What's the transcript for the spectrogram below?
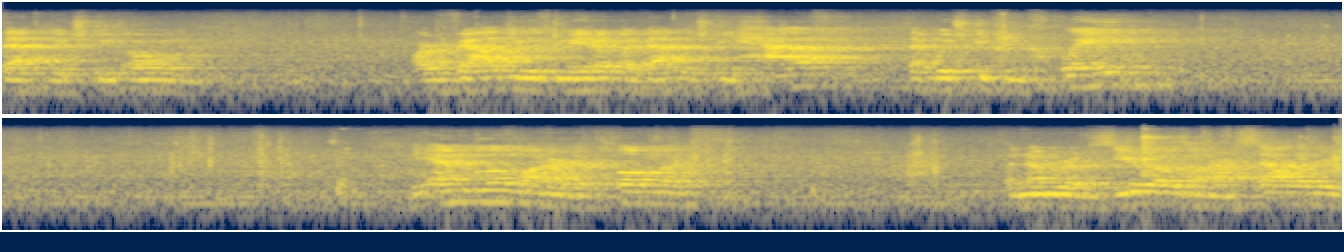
that which we own. Our value is made up by that which we have, that which we can claim. the emblem on our diplomas, the number of zeros on our salaries,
